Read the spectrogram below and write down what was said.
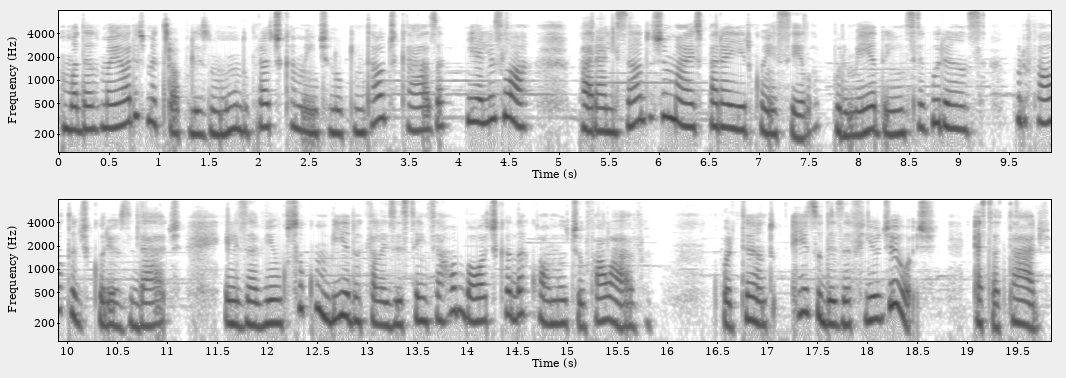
Uma das maiores metrópoles do mundo, praticamente no quintal de casa, e eles lá, paralisados demais para ir conhecê-la, por medo e insegurança, por falta de curiosidade. Eles haviam sucumbido àquela existência robótica da qual meu tio falava. Portanto, eis o desafio de hoje. Esta tarde,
